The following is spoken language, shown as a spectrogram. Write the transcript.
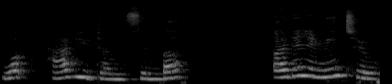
What have you done, Simba? I didn't mean to.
